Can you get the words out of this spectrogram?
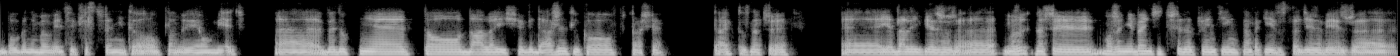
bo będę miał więcej przestrzeni, to planuję ją mieć. E, według mnie to dalej się wydarzy, tylko w czasie. Tak? To znaczy, e, ja dalej wierzę, że może, znaczy, może nie będzie 3D printing na takiej zasadzie, że wiesz, że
